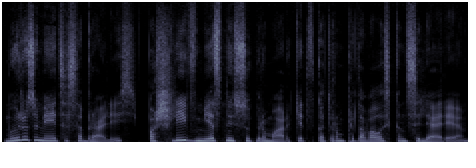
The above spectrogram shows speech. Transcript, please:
Мы, разумеется, собрались, пошли в местный супермаркет, в котором продавалась канцелярия,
